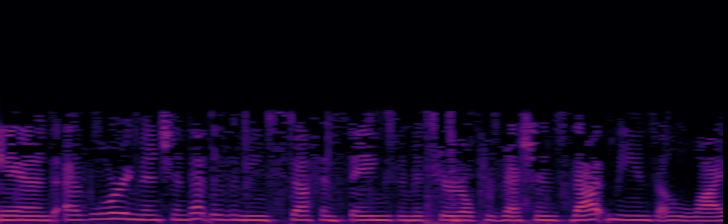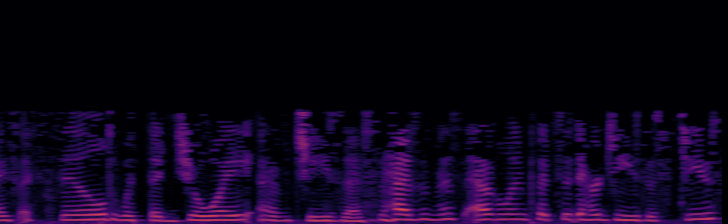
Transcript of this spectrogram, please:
And as Lori mentioned, that doesn't mean stuff and things and material possessions. That means a life filled with the joy of Jesus. As Miss Evelyn puts it, her Jesus juice.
